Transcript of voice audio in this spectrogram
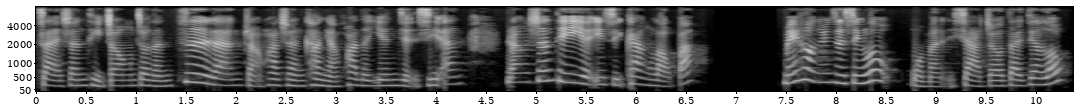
在身体中就能自然转化成抗氧化的烟碱酰胺，让身体也一起抗老吧。美好女子行路，我们下周再见喽。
